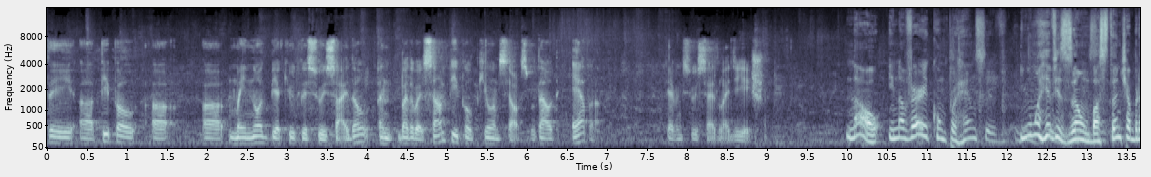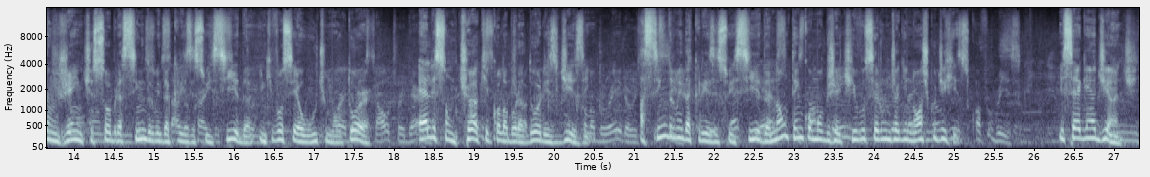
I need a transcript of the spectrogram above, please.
the uh, people uh, uh, may not be acutely suicidal. And by the way, some people kill themselves without ever having suicidal ideation. Now, in a very comprehensive, em uma revisão bastante abrangente sobre a síndrome da crise suicida, em que você é o último autor, Ellison Chuck e colaboradores dizem: a síndrome da crise suicida não tem como objetivo ser um diagnóstico de risco. E seguem adiante.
